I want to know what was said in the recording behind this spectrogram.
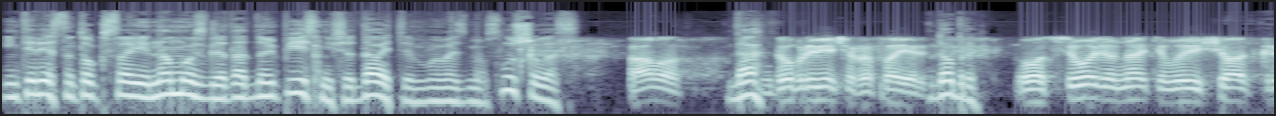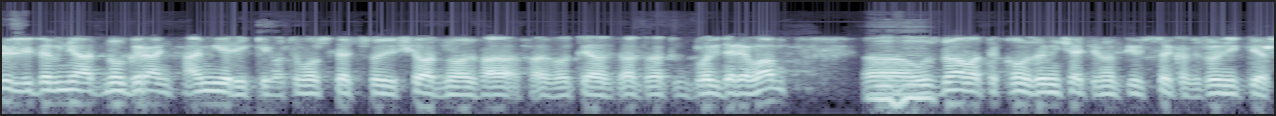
интересна только своей, на мой взгляд, одной песней. Все, давайте мы возьмем. Слушаю вас. Алло. Да. Добрый вечер, Рафаэль. Добрый. Вот сегодня, знаете, вы еще открыли для меня одну грань Америки. Вот можно сказать, что еще одно, а, а, вот я от, от, благодаря вам угу. узнал о таком замечательном певце, как Джонни Кэш.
